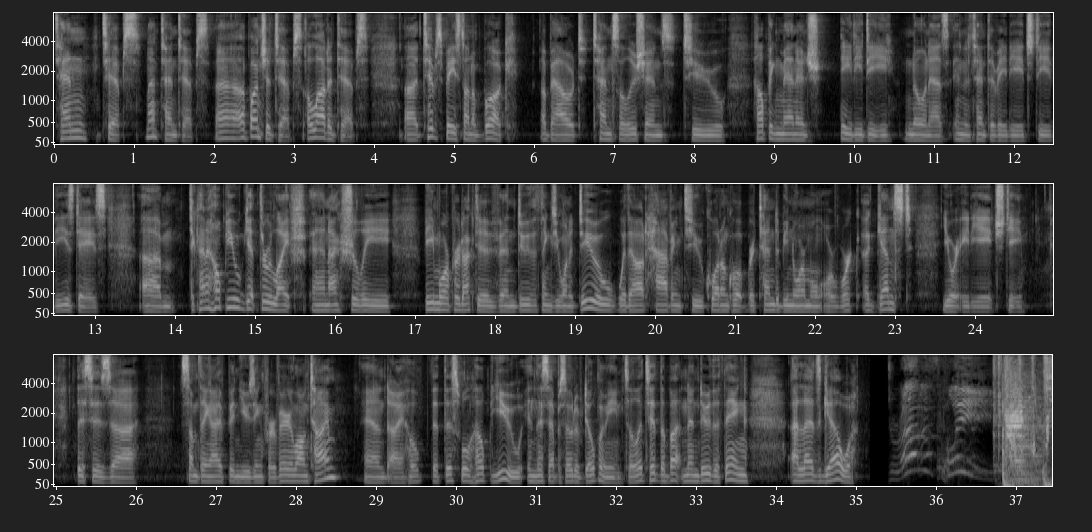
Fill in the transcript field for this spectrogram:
10 tips, not 10 tips, uh, a bunch of tips, a lot of tips, uh, tips based on a book about 10 solutions to helping manage ADD, known as inattentive ADHD these days, um, to kind of help you get through life and actually be more productive and do the things you want to do without having to quote unquote pretend to be normal or work against your ADHD. This is uh, something I've been using for a very long time, and I hope that this will help you in this episode of DOPEamine. So let's hit the button and do the thing. Uh, let's go. Drums, please.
